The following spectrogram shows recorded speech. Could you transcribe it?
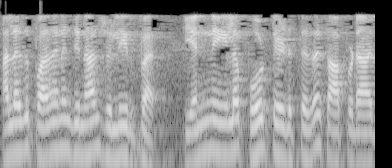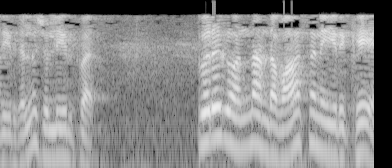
அல்லது பதினஞ்சு நாள் சொல்லியிருப்பார். எண்ணெயில போட்டு எடுத்ததை சாப்பிடாதீர்கள்னு சொல்லியிருப்பார். பிறகு வந்து அந்த வாசனை இருக்கே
